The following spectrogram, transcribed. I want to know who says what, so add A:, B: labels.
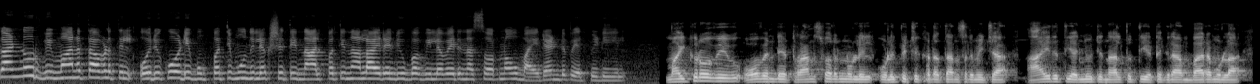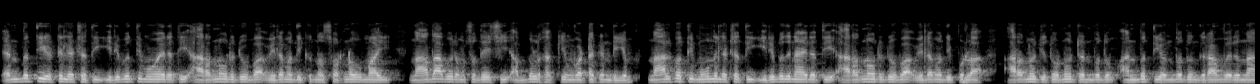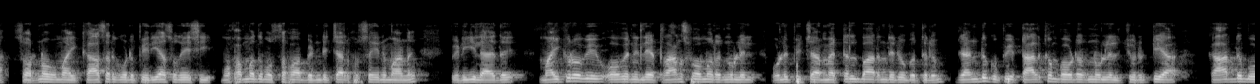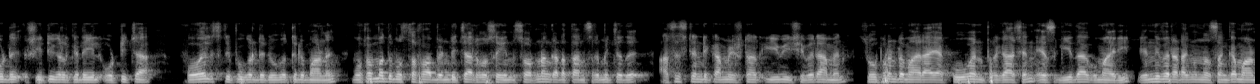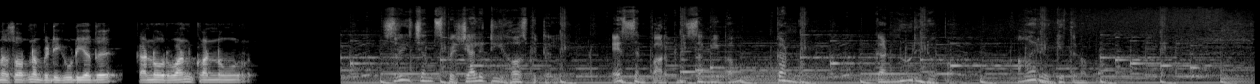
A: കണ്ണൂർ വിമാനത്താവളത്തിൽ ഒരു കോടി മുപ്പത്തിമൂന്ന് ലക്ഷത്തി നാൽപ്പത്തിനാലായിരം രൂപ വില വരുന്ന സ്വർണവുമായി രണ്ടുപേർ പിടിയിൽ.
B: മൈക്രോവേവ് ഓവന്റെ ട്രാൻസ്ഫറിനുള്ളിൽ ഒളിപ്പിച്ചു കടത്താൻ ശ്രമിച്ച ആയിരത്തി അഞ്ഞൂറ്റി നാൽപ്പത്തിയെട്ട് ഗ്രാം ഭാരമുള്ള എൺപത്തിയെട്ട് ലക്ഷത്തി ഇരുപത്തി മൂവായിരത്തി അറുന്നൂറ് രൂപ വിലമതിക്കുന്ന സ്വർണവുമായി നാദാപുരം സ്വദേശി അബ്ദുൾ ഹക്കീം വട്ടക്കണ്ടിയും നാൽപ്പത്തി മൂന്ന് ലക്ഷത്തി ഇരുപതിനായിരത്തി അറുന്നൂറ് രൂപ വിലമതിപ്പുള്ള അറുന്നൂറ്റി തൊണ്ണൂറ്റൊൻപതും അൻപത്തിയൊൻപതും ഗ്രാം വരുന്ന സ്വർണവുമായി കാസർഗോഡ് പെരിയ സ്വദേശി മുഹമ്മദ് മുസ്തഫ ബെണ്ടിച്ചാൽ ഹുസൈനുമാണ് പിടിയിലായത്. മൈക്രോവേവ് ഓവനിലെ ട്രാൻസ്ഫോമറിനുള്ളിൽ ഒളിപ്പിച്ച മെറ്റൽ ബാറിന്റെ രൂപത്തിലും രണ്ട് കുപ്പി ടാൽക്കം പൗഡറിനുള്ളിൽ ചുരുട്ടിയ കാർഡ് ബോർഡ് ഷീറ്റുകൾക്കിടയിൽ ഒട്ടിച്ച ഫോയൽ സ്ട്രിപ്പുകളുടെ രൂപത്തിലുമാണ് മുഹമ്മദ് മുസ്തഫ ബെണ്ടിച്ചാൽ ഹുസൈൻ സ്വർണം കടത്താൻ ശ്രമിച്ചത്. Assistant commissioner E V Sivaraman സൂപ്രണ്ടുമാരായ Koovan Prakashan S Geethakumari എന്നിവരടങ്ങുന്ന സംഘമാണ് സ്വർണം പിടികൂടിയത്. Kannur one Kannur.
C: Sreechand speciality hospital S N പാർക്കിന് സമീപം കണ്ണൂർ. കണ്ണൂരിനൊപ്പം ആരോഗ്യത്തിനൊപ്പം.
